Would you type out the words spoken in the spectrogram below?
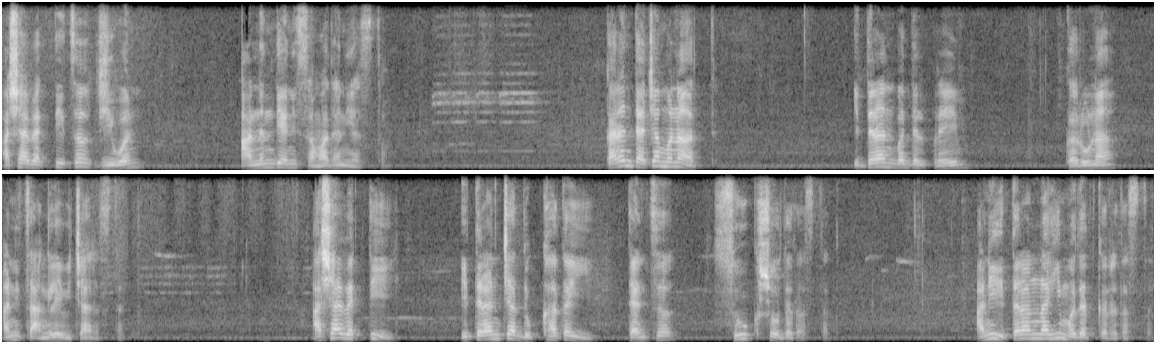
अशा व्यक्तीचं जीवन आनंदी आणि समाधानी असतं. कारण त्याच्या मनात इतरांबद्दल प्रेम करुणा आणि चांगले विचार असतात. अशा व्यक्ती इतरांच्या दुःखातही त्यांचं सुख शोधत असतात आणि इतरांनाही मदत करत असतात.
